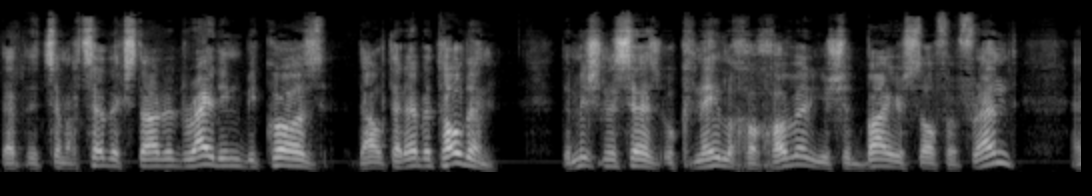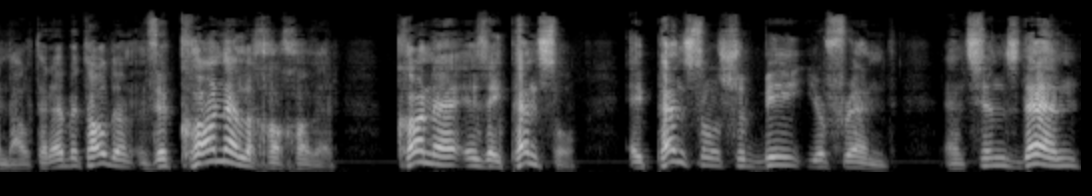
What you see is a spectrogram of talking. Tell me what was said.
that the Tzemach Tzedek started writing because the Alter Rebbe told him, the Mishnah says, Uknei you should buy yourself a friend. And Alter Rebbe told him, V'kone l'chochover. Kone is a pencil. A pencil should be your friend. And since then,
